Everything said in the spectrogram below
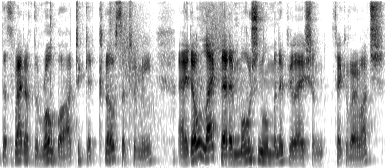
the threat of the robot to get closer to me. I don't like that emotional manipulation. Thank you very much.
